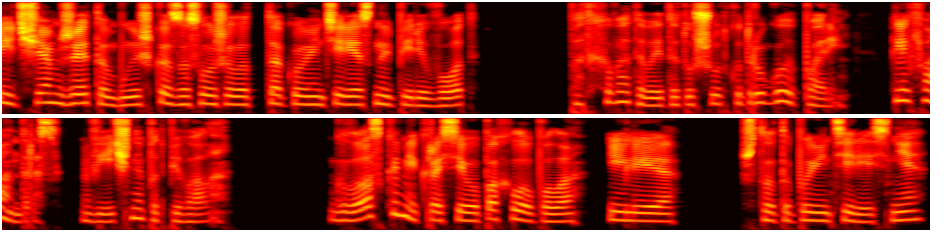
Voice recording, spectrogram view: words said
«И чем же эта мышка заслужила такой интересный перевод?» Подхватывает эту шутку другой парень, Клифандрос, вечно подпевала. «Глазками красиво похлопала? Или что-то поинтереснее?»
